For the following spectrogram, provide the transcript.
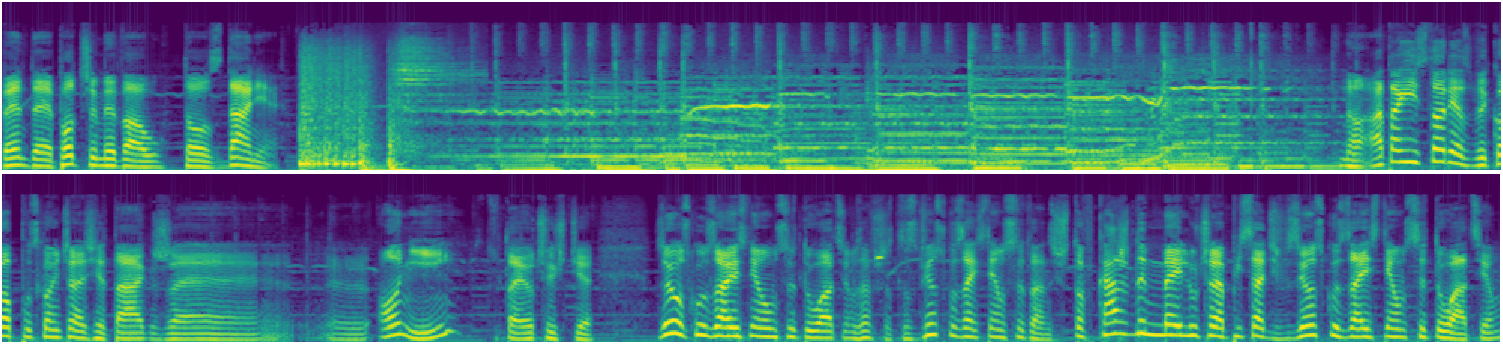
będę podtrzymywał to zdanie. No, a ta historia z wykopu skończyła się tak, że y, oni, tutaj oczywiście w związku z zaistniałą sytuacją, zawsze to w związku z zaistniałą sytuacją, to w każdym mailu trzeba pisać w związku z zaistniałą sytuacją,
